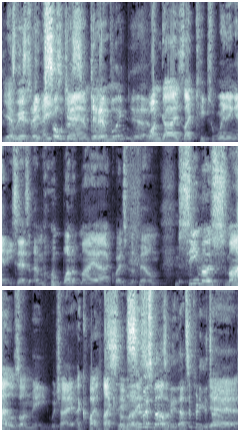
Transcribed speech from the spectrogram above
Yeah, we have ape soldiers gambling. gambling. Yeah. One guy's like keeps winning, and he says, um, one of my uh, quotes from the film: "Semos smiles on me," which I, I quite like. Simo smiles See word. what smells at me. That's a pretty good time. Yeah.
